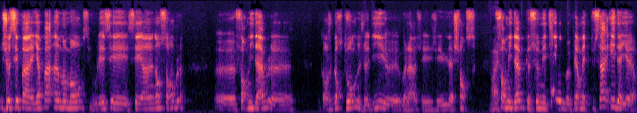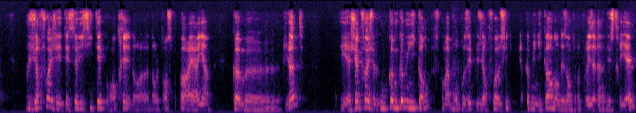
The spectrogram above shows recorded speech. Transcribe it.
Je ne sais pas, il n'y a pas un moment, si vous voulez, c'est un ensemble formidable quand je me retourne, je dis, euh, voilà, j'ai eu la chance formidable que ce métier me permette tout ça. Et d'ailleurs, plusieurs fois, j'ai été sollicité pour entrer dans, dans le transport aérien comme euh, pilote. Et à chaque fois, je, ou comme communicant, parce qu'on m'a proposé plusieurs fois aussi de devenir communicant dans des entreprises industrielles.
